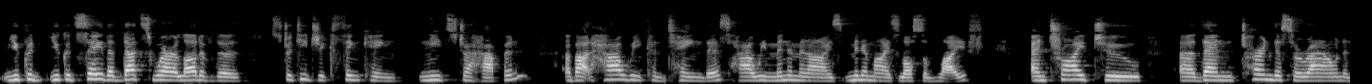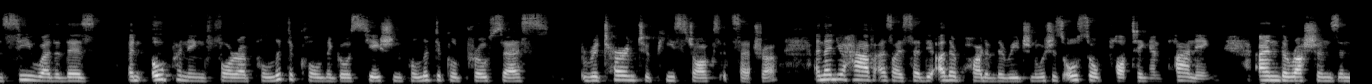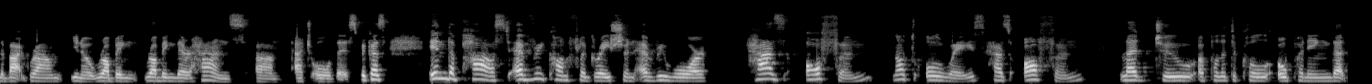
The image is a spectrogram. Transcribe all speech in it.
you could you could say that that's where a lot of the strategic thinking needs to happen about how we contain this, how we minimize minimize loss of life, and try to uh, then turn this around and see whether there's an opening for a political negotiation, political process, return to peace talks, etc. And then you have, as I said, the other part of the region, which is also plotting and planning, and the Russians in the background, you know, rubbing rubbing their hands um, at all this. Because in the past, every conflagration, every war has often, not always, has often led to a political opening that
